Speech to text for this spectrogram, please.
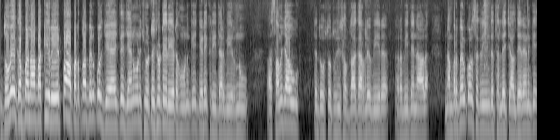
ਦੋਵੇਂ ਗੱਬਣ ਆ ਬਾਕੀ ਰੇਟ ਭਾਅ ਪੜਤਾ ਬਿਲਕੁਲ ਜਾਇਜ਼ ਤੇ ਜੈਨੂਨ ਛੋਟੇ ਛੋਟੇ ਰੇਟ ਹੋਣਗੇ ਜਿਹੜੇ ਖਰੀਦਦਾਰ ਵੀਰ ਨੂੰ ਸਮਝ ਆਊ। ਤੇ ਦੋਸਤੋ ਤੁਸੀਂ ਸੌਦਾ ਕਰ ਲਿਓ ਵੀਰ ਰਵੀ ਦੇ ਨਾਲ। ਨੰਬਰ ਬਿਲਕੁਲ ਸਕਰੀਨ ਦੇ ਥੱਲੇ ਚੱਲਦੇ ਰਹਿਣਗੇ।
